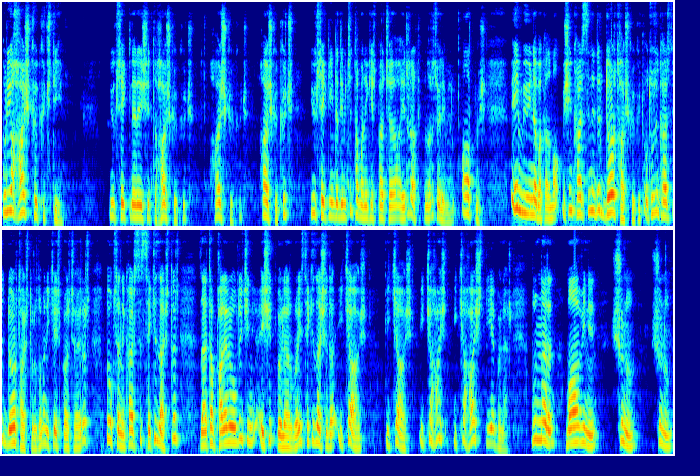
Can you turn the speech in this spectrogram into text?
Buraya h kök 3 diyeyim. Yüksekliklere eşit h kök 3, h kök 3, h kök 3. Yüksekliği indirdiğim için tabanı iki parçaya ayırır artık bunları söylemiyorum. 60. En büyüğüne bakalım. 60'ın karşısı nedir? 4h kök 3. 30'un karşısı 4h'tır o zaman. iki eş parça ayırır. 90'ın karşısı 8h'tır. Zaten paralel olduğu için eşit böler burayı. 8h'ı da 2h, 2h, 2h, 2h diye böler. Bunların mavinin, şunun, şunun,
